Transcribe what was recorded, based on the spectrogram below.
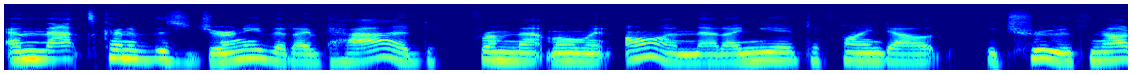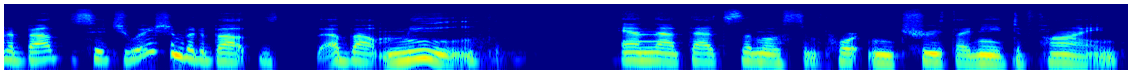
And that's kind of this journey that I've had from that moment on that I needed to find out the truth, not about the situation, but about, about me. And that that's the most important truth I need to find.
